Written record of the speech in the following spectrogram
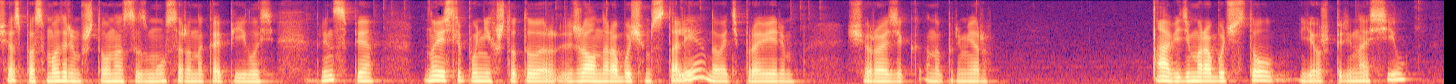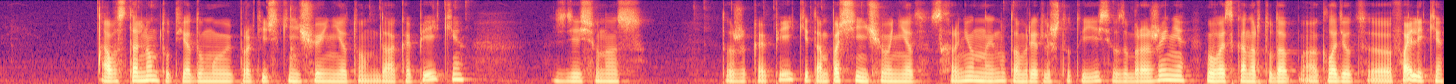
Сейчас посмотрим, что у нас из мусора накопилось. В принципе, ну если бы у них что-то лежало на рабочем столе, давайте проверим еще разик, например. А, видимо, рабочий стол я уже переносил. А в остальном тут, я думаю, практически ничего и нету. Да, копейки. Здесь у нас тоже копейки. Там почти ничего нет. Сохраненные, ну там вряд ли что-то есть в изображении. Бывает сканер туда а, кладет э, файлики.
